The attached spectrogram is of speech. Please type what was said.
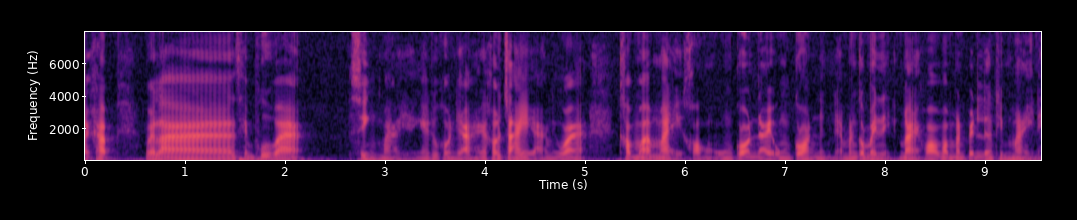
นะครับ เวลาเทมพูดว่าสิ่งใหม่อย่างเงี้ยทุกคนอยากให้เข้าใจอย่างหนึ่งว่าคำว่าใหม่ขององค์กรใดองค์กรหนึ่งเนี่ยมันก็ไม่หมายความว่ามันเป็นเรื่องที่ใหม่ใน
